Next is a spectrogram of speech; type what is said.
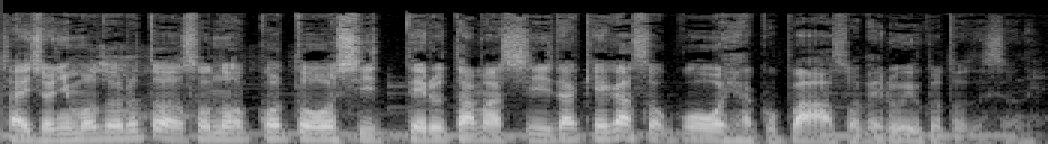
最初に戻ると、そのことを知ってる魂だけがそこを100%遊べるいうことですよね。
